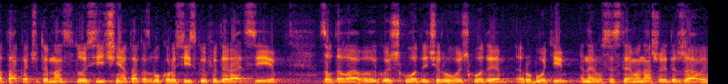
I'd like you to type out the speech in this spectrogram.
атака 14 січня, атака з боку Російської Федерації завдала великої шкоди, чергової шкоди роботі енергосистеми нашої держави.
